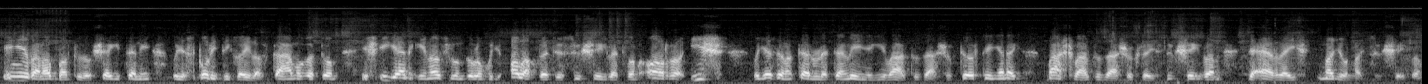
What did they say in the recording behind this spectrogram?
Én nyilván abban tudok segíteni, hogy ezt politikailag támogatom, és igen, én azt gondolom, hogy alapvető szükséglet van arra is, hogy ezen a területen lényegi változások történjenek, más változásokra is szükség van, de erre is nagyon nagy szükség van.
